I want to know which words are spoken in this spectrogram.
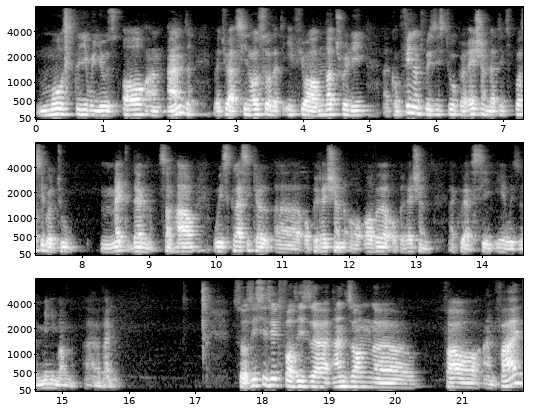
Mostly we use OR and AND, but you have seen also that if you are not really uh, confident with these two operations, that it's possible to make them somehow with classical uh, operation or other operation like we have seen here with the minimum uh, value. So this is it for this uh, hands-on uh, four and five,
